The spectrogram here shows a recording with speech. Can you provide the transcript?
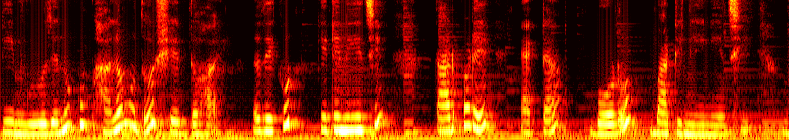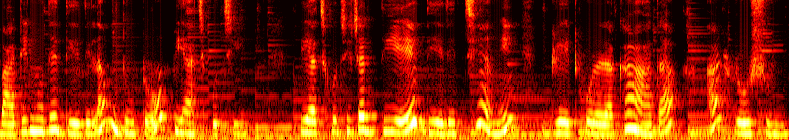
ডিমগুলো যেন খুব ভালো মতো সেদ্ধ হয়। দেখুন, কেটে নিয়েছি। তারপরে একটা বড় বাটি নিয়ে নিয়েছি। বাটির মধ্যে দিয়ে দিলাম দুটো পেঁয়াজ কুচি। পেঁয়াজ কুচিটা দিয়ে দিয়ে দিচ্ছি আমি গ্রেট করে রাখা আদা আর রসুন।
